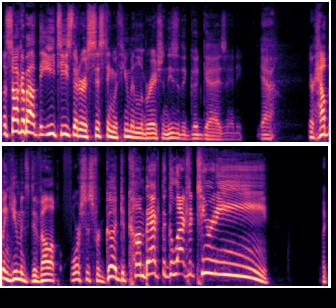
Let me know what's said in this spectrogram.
Let's talk about the ETs that are assisting with human liberation. These are the good guys, Andy. Yeah. They're helping humans develop forces for good to combat the galactic tyranny, like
